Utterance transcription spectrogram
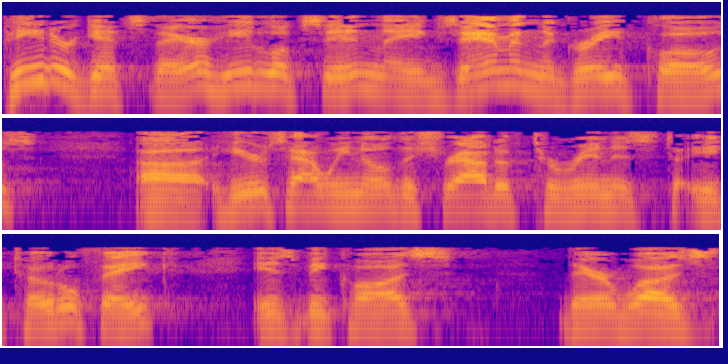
Peter gets there. He looks in. They examine the grave clothes. Uh, here's how we know the Shroud of Turin is a total fake, is because there was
